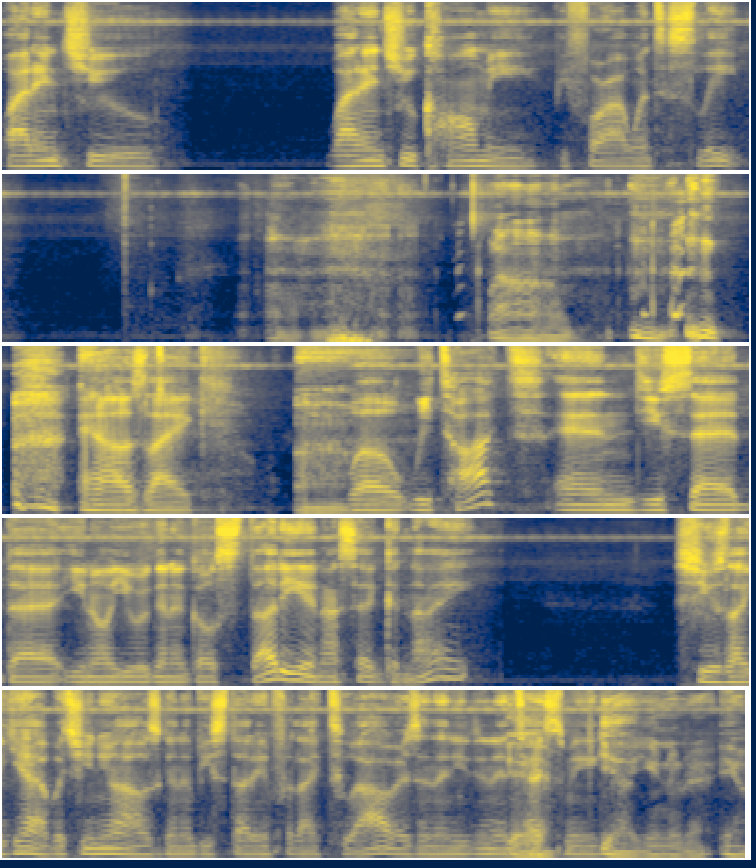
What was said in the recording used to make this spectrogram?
why didn't you why didn't you call me before I went to sleep? Um. And I was like, well, we talked and you said that, you know, you were going to go study. And I said, good night. She was like, yeah, but you knew I was going to be studying for like two hours. And then you didn't Yeah. text me. Yeah, you knew that. Yeah.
